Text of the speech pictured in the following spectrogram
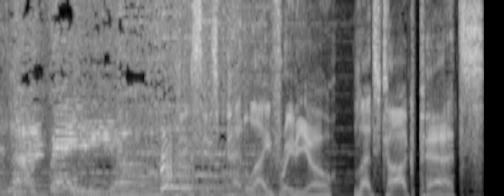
Pet Life Radio. This is Pet Life Radio. Let's talk pets.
